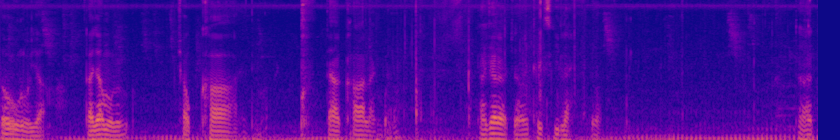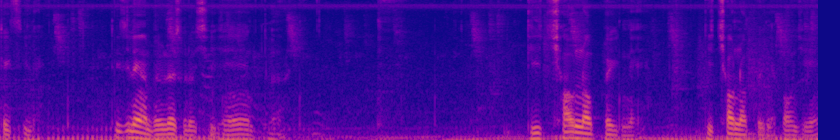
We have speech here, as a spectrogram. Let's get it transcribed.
3လို့ရမှာဒါကြောင့်မလို့6ခါတဲ့ဒီမှာဒါခါလိုက်ပေါ့နော်ဒါကြတော့ကျွန်တော်ထိပ်စီလိုက်ဒီမှာ ဒါထိပ်စီလိုက်ထိပ်စီလိုက်ကဘယ်လိုလဲဆိုလို့ရှိရင်သူကဒီ6နောက်ပိတ်နဲ့ဒီ6နောက်ပိတ်နဲ့ပေါင်းခြင်း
